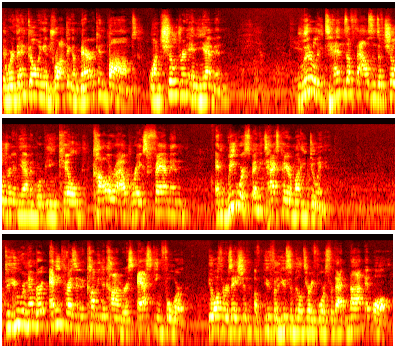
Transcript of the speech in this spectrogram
that were then going and dropping American bombs on children in Yemen literally tens of thousands of children in Yemen were being killed, cholera outbreaks, famine, and we were spending taxpayer money doing it. Do you remember any president coming to Congress asking for the authorization of for the use of military force for that? Not at all.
